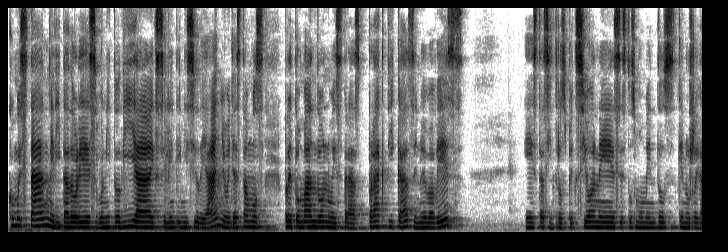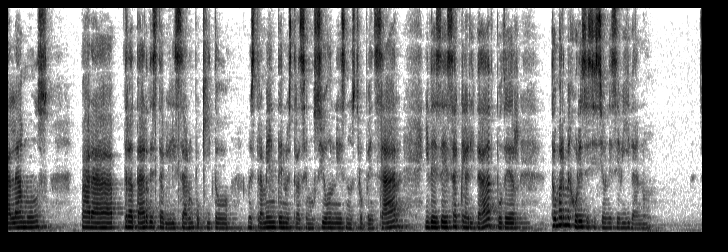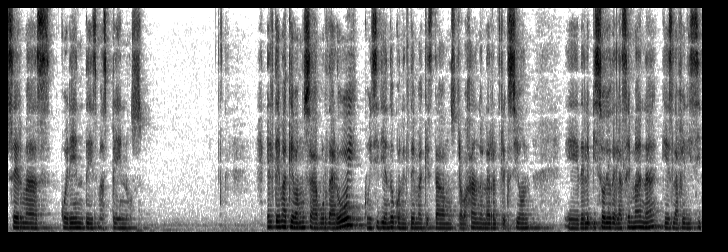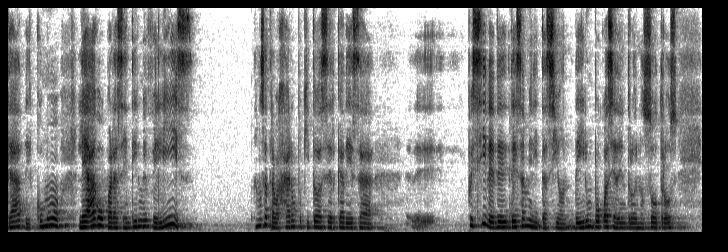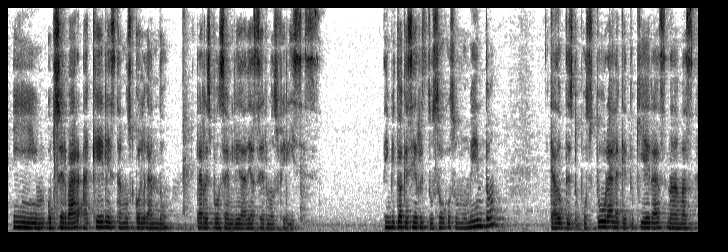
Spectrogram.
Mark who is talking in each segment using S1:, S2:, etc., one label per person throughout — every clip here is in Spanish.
S1: ¿Cómo están, meditadores? Bonito día, excelente inicio de año. Ya estamos retomando nuestras prácticas de nueva vez. Estas introspecciones, estos momentos que nos regalamos para tratar de estabilizar un poquito nuestra mente, nuestras emociones, nuestro pensar y desde esa claridad poder tomar mejores decisiones de vida, ¿no? Ser más coherentes, más plenos. El tema que vamos a abordar hoy, coincidiendo con el tema que estábamos trabajando en la reflexión eh, del episodio de la semana, que es la felicidad, de cómo le hago para sentirme feliz. Vamos a trabajar un poquito acerca de esa, eh, pues sí, de, de esa meditación, de ir un poco hacia adentro de nosotros y observar a qué le estamos colgando la responsabilidad de hacernos felices. Te invito a que cierres tus ojos un momento, que adoptes tu postura, la que tú quieras, nada más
